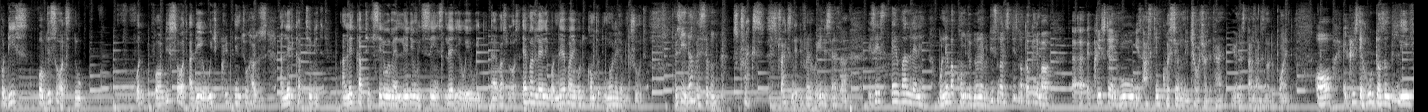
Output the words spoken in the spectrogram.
For this, for of this sort, the for, for of this sort are they which creep into houses, and lead captivity and lead captive silly women leading with sins, led away with diverse lusts, ever learning but never able to come to the knowledge of the truth. You see, that verse 7 strikes strikes in a different way in the sense that it says ever learning but never coming to knowledge. This is not this is not talking about a, a Christian who is asking questions in the church all the time. You understand that is not the point. Or a Christian who doesn't believe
